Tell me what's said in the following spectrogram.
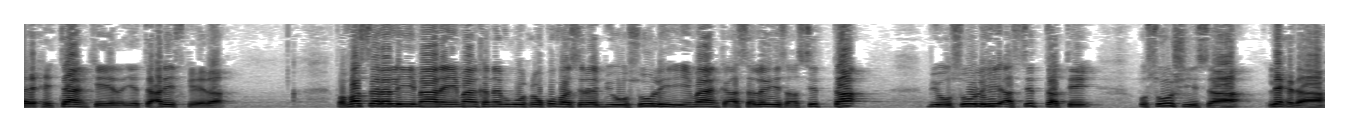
qeexitaankeeda iyo tacriifkeeda. Fafasara aliimaana iimaanka nabigu wuxuu ku fasiray biusuulihi iimaanka asaladiisa asita biusuulihi asitati usuushiisa lixda ah.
